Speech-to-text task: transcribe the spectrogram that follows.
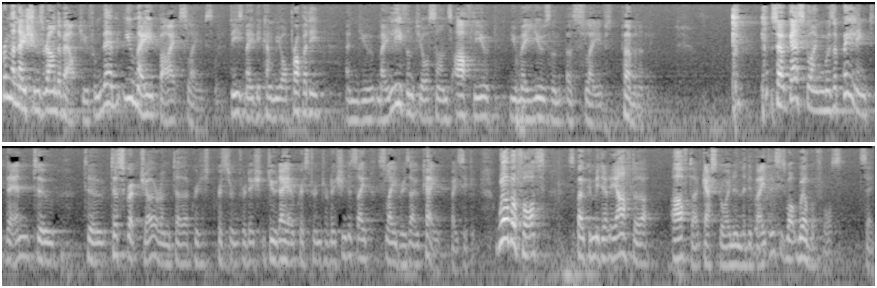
from the nations round about you. From them you may buy slaves. These may become your property, and you may leave them to your sons after you. You may use them as slaves permanently. so Gascoyne was appealing then to, to, to Scripture and to the Christian tradition, Judeo-Christian tradition, to say slavery is okay, basically. Wilberforce spoke immediately after, after Gascoyne in the debate. This is what Wilberforce said.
